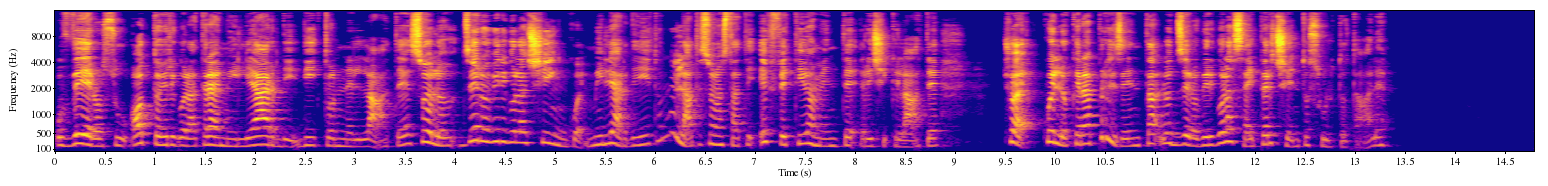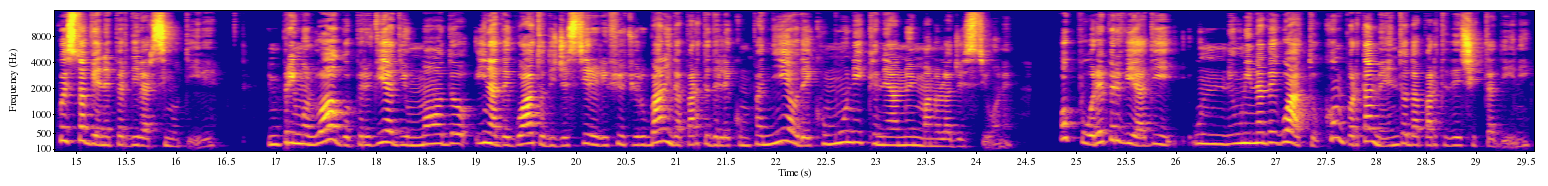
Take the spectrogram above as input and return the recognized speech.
ovvero su 8,3 miliardi di tonnellate, solo 0,5 miliardi di tonnellate sono state effettivamente riciclate, cioè quello che rappresenta lo 0,6% sul totale. Questo avviene per diversi motivi. In primo luogo per via di un modo inadeguato di gestire i rifiuti urbani da parte delle compagnie o dei comuni che ne hanno in mano la gestione, oppure per via di un, un inadeguato comportamento da parte dei cittadini.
